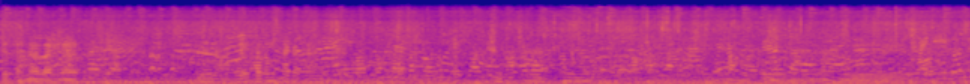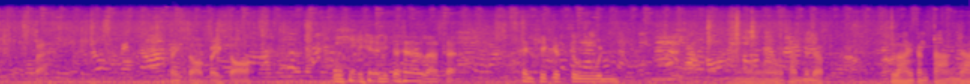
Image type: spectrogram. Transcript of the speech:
จะแต่น่ารักมากแน่นอนเดี๋ยวเขาต้องใช้กระทะ ไปไปต่อไปต่ออุ๊ยอันนี้ก็น่ารักอะเป็นเค้กการ์ตูน อ๋อทำเป็นแบบลายต่างๆได้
